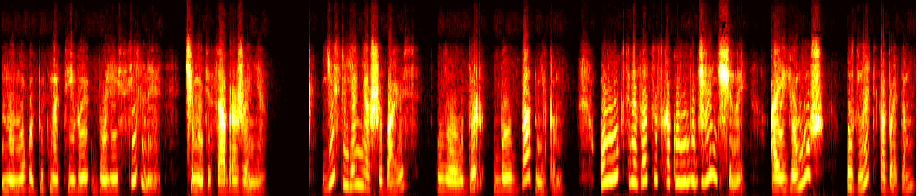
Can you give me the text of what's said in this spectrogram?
Но могут быть мотивы более сильные, чем эти соображения. Если я не ошибаюсь, Лоудер был бабником. Он мог связаться с какой-нибудь женщиной, а ее муж узнать об этом.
